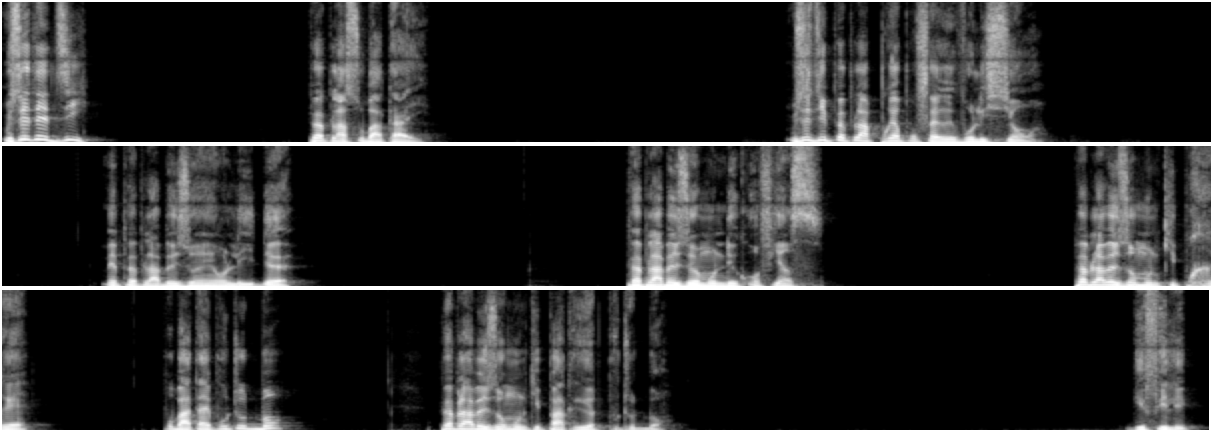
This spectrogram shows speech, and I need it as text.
Monsieur te dit, peuple a sous bataille. Monsieur dit, peuple a prêt pour faire révolution. Mais peuple a besoin d'un leader. Peuple a besoin d'un monde de confiance. Peuple a besoin d'un monde qui est prêt pour bataille pour tout le bon. Peuple a besoin d'un monde qui est patriote pour tout le bon. Guy Philippe.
